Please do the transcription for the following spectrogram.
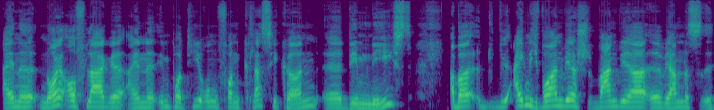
eine Neuauflage, eine Importierung von Klassikern äh, demnächst. Aber eigentlich waren wir, waren wir, äh, wir haben das, äh,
